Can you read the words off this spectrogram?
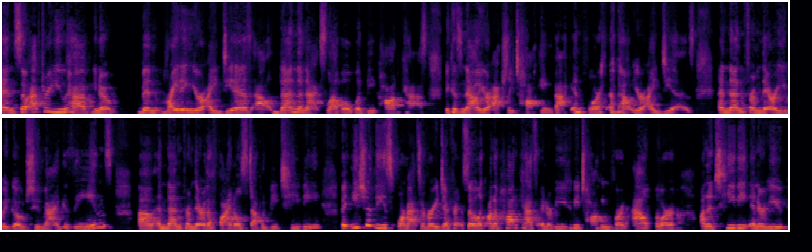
And so after you have, you know, been writing your ideas out. Then the next level would be podcast because now you're actually talking back and forth about your ideas. And then from there, you would go to magazines. Um, and then from there, the final step would be TV. But each of these formats are very different. So, like on a podcast interview, you could be talking for an hour. On a TV interview,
